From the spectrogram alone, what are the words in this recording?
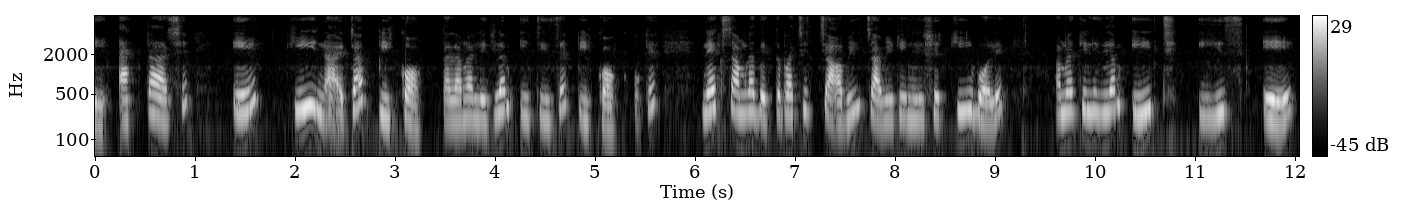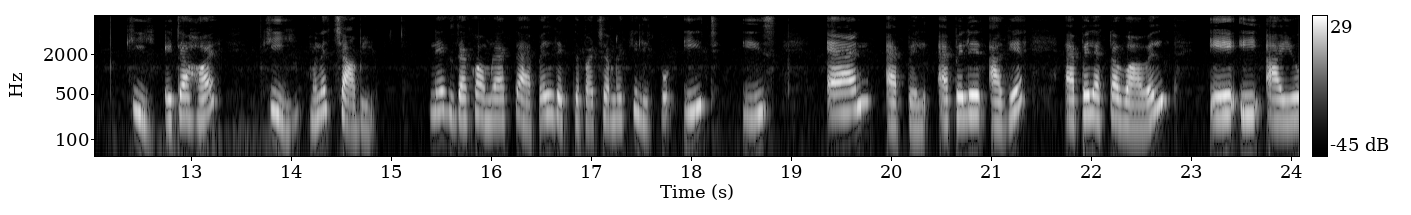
এ একটা আছে। এ কি না, এটা পিকক তাহলে আমরা লিখলাম it is a peacock okay next আমরা দেখতে পাচ্ছি চাবি। চাবিকে ইংলিশে কি বলে? আমরা কি লিখলাম? ইট ইজ এ কি এটা হয় কি মানে চাবি। নেক্সট দেখো, আমরা একটা অ্যাপেল দেখতে পাচ্ছি। আমরা কি লিখব? ইট ইজ অ্যান অ্যাপেল অ্যাপেলের আগে অ্যাপেল একটা vowel A E I O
